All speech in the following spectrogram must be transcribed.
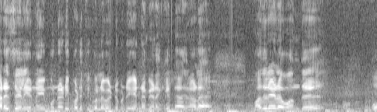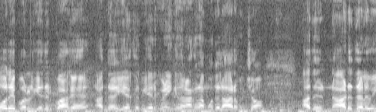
அரசியல் என்னை முன்னணிப்படுத்திக் கொள்ள வேண்டும் என்ற எண்ணம் எனக்கு இல்லை. அதனால் மதுரையில் வந்து போதைப் பொருளுக்கு எதிர்ப்பாக அந்த இயக்கம் ஏற்கனவே இங்கே நாங்கள் தான் முதல் ஆரம்பித்தோம் அது நாடு தழுவி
